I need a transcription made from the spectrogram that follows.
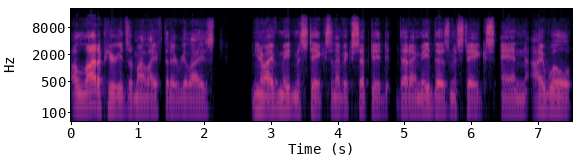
a lot of periods of my life that i realized you know i've made mistakes and i've accepted that i made those mistakes and i will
